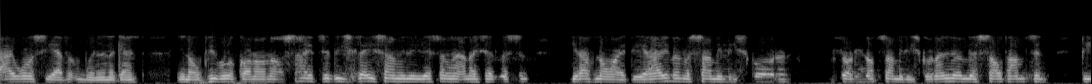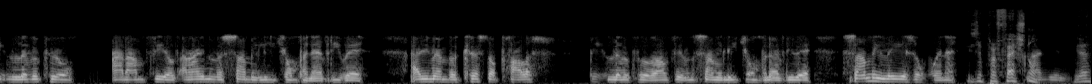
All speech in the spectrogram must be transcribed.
I want to see Everton winning again. You know, people have gone on outside to these days, Sammy Lee, this and that, and I said, listen, you have no idea. I remember Sammy Lee scoring. Sorry, not Sammy Lee scoring. I remember Southampton beating Liverpool at Anfield, and I remember Sammy Lee jumping everywhere. I remember Crystal Palace beating Liverpool at Anfield and Sammy Lee jumping everywhere. Sammy Lee is a winner. He's a professional. And, yeah.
